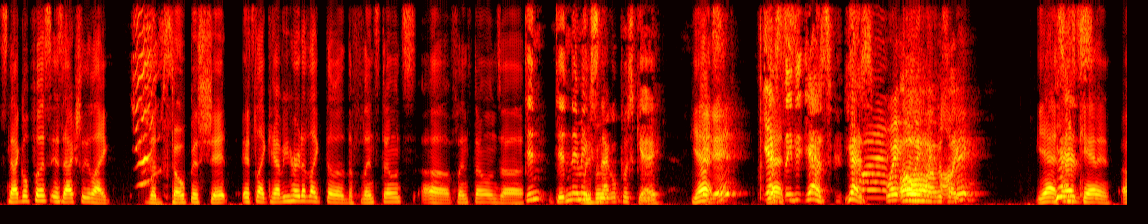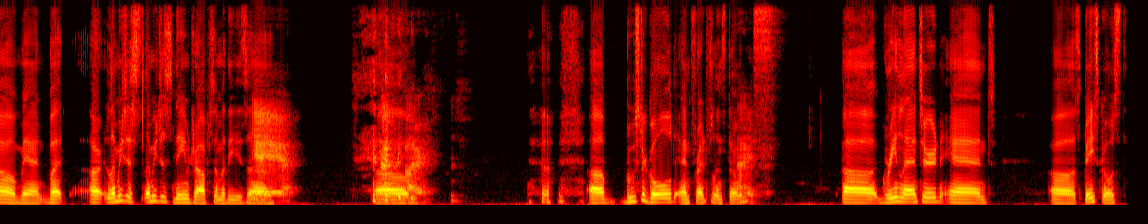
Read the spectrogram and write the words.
Snagglepuss is actually like the dopest shit. It's like, have you heard of like the the Flintstones? Uh, Flintstones. Uh, Didn't didn't they make Reboot? Snagglepuss gay? Yes, They did. Yes, Yes. they did. Yes, yes. What? Wait. Oh, Oh, in I the was like- comic. yes, Yes. he's canon. Oh man, but uh, let me just let me just name drop some of these. Uh, yeah, yeah, yeah. um, fire. uh, Booster Gold and Fred Flintstone. Nice. Uh, Green Lantern and uh, Space Ghost.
